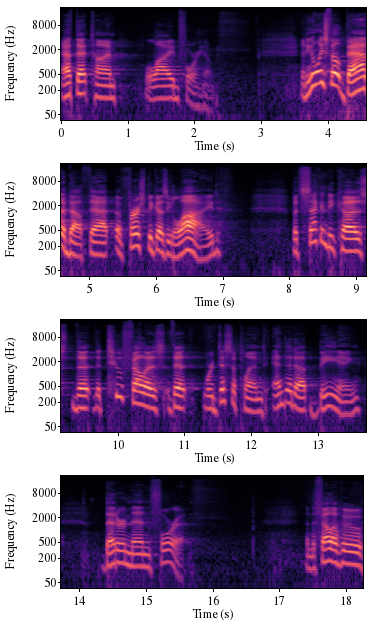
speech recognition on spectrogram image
at that time lied for him. And he always felt bad about that, uh, first because he lied, but second because the, the two fellows that were disciplined ended up being better men for it. And the fellow who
